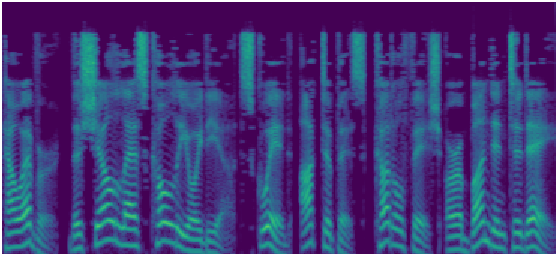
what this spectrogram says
However, the shell-less coleoidea squid, octopus, cuttlefish are abundant today.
